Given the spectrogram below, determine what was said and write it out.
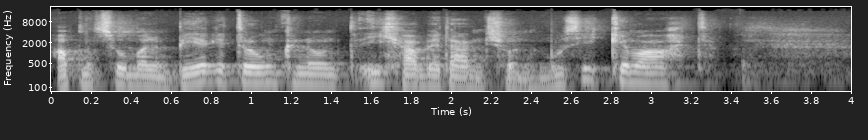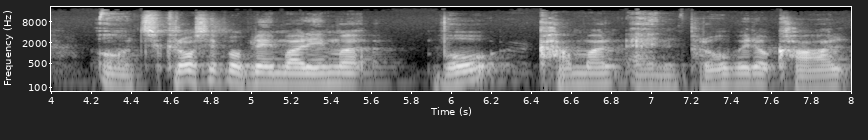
ab und zu mal ein Bier getrunken. Und ich habe dann schon Musik gemacht. Und das große Problem war immer, wo kann man ein Probelokal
